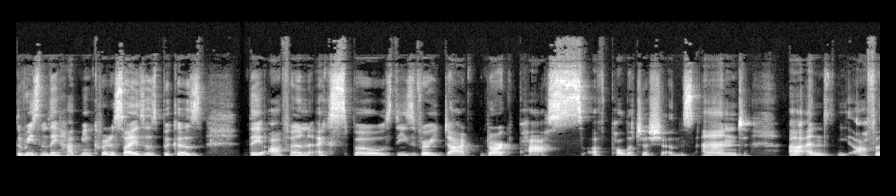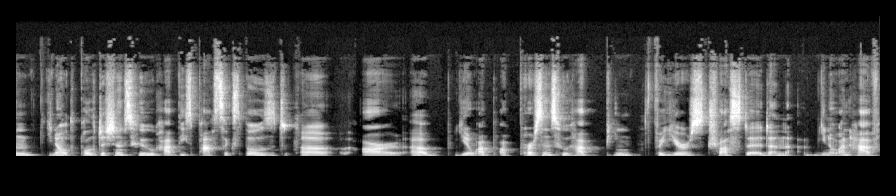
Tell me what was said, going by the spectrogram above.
the reason they have been criticized is because they often expose these very dark dark pasts of politicians and uh, and often you know the politicians who have these pasts exposed uh, are uh, you know are, are, persons who have been for years trusted and you know and have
